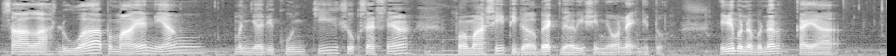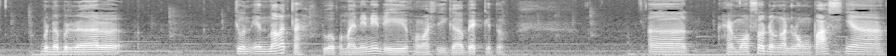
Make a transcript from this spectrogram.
salah dua pemain yang menjadi kunci suksesnya formasi 3 back dari Simeone gitu. Jadi bener-bener kayak bener-bener tune in banget lah dua pemain ini di formasi 3 back gitu. Uh, Hermoso dengan long passnya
